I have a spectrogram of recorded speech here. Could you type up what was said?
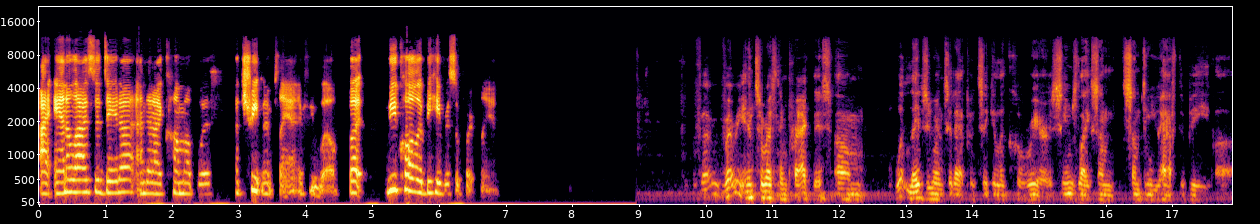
I analyze the data, and then I come up with a treatment plan, if you will. But we call it behavior support plan. Very, very interesting practice. Um, what led you into that particular career? It seems like some something you have to be uh,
